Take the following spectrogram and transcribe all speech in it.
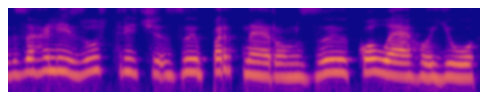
взагалі зустріч з партнером, з колегою.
